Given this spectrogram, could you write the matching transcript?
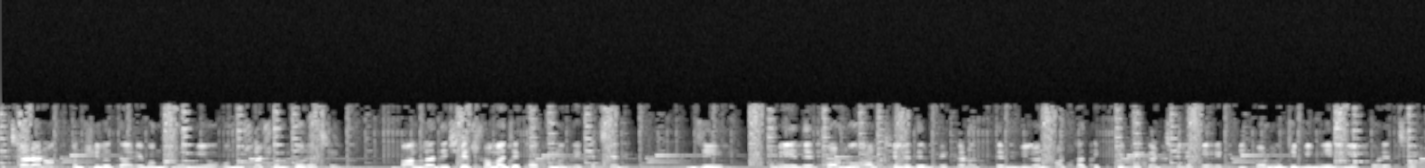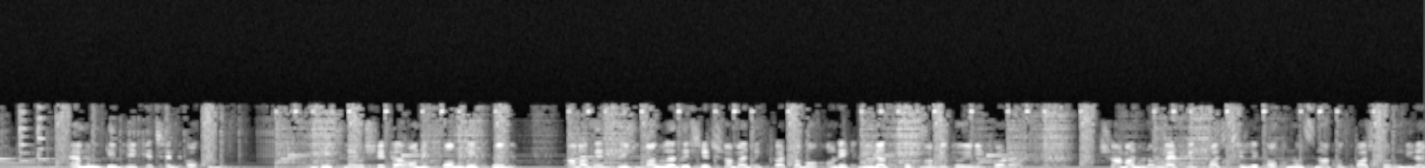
এছাড়া রক্ষণশীলতা এবং ধর্মীয় অনুশাসন তো বাংলাদেশের সমাজে কখনো দেখেছেন যে মেয়েদের কর্ম আর ছেলেদের বেকারত্বের মিলন অর্থাৎ একটি বেকার ছেলেকে একটি কর্মজীবী মেয়ে বিয়ে করেছে? এমনটি দেখেছেন কখনো? দেখলেও সেটা অনেক কম দেখবেন আমাদের দেশ বাংলাদেশের সামাজিক কাঠামো অনেক ঋণাত্মকভাবে তৈরি করা। সামান্য ম্যাট্রিক পাস ছেলে কখনো স্নাতক পাস তরুণীরা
